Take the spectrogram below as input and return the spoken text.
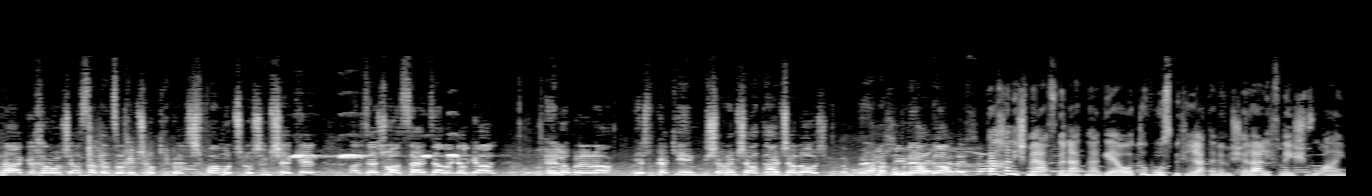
נהג אחרון שעשה את הצרכים שלו קיבל 730 שקל על זה שהוא עשה את זה על הגלגל. אין לו ברירה, יש פקקים, נשארים שעתיים, שלוש, ואנחנו בני אדם. ככה נשמעה הפגנת נהגי האוטובוס בקריית הממשלה לפני שבועיים.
